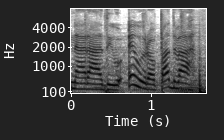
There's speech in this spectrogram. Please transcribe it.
na rádiu Európa 2.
